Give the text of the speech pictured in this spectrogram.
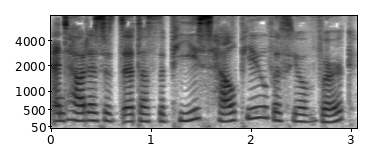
And how does it uh, does the piece help you with your work?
